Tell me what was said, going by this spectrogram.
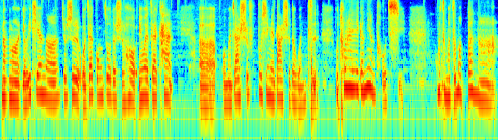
那么有一天呢，就是我在工作的时候，因为在看。呃，我们家师父星云大师的文字，我突然一个念头起，我怎么这么笨啊？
